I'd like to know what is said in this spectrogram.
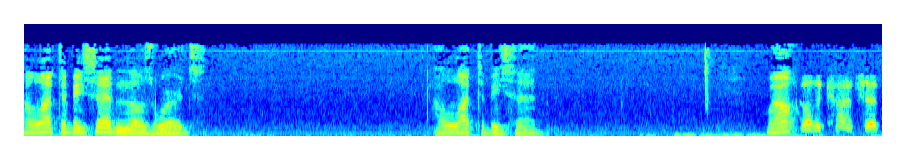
a lot to be said in those words. A lot to be said. Well, Well, the concept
